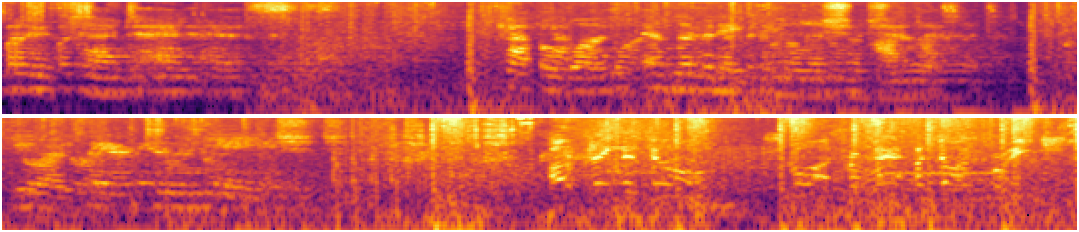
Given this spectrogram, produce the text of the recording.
but it's time to end this. Kappa 1, eliminate the militia pilot. You are clear to engage. Opening the door. Squad, prepare for dome breach.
